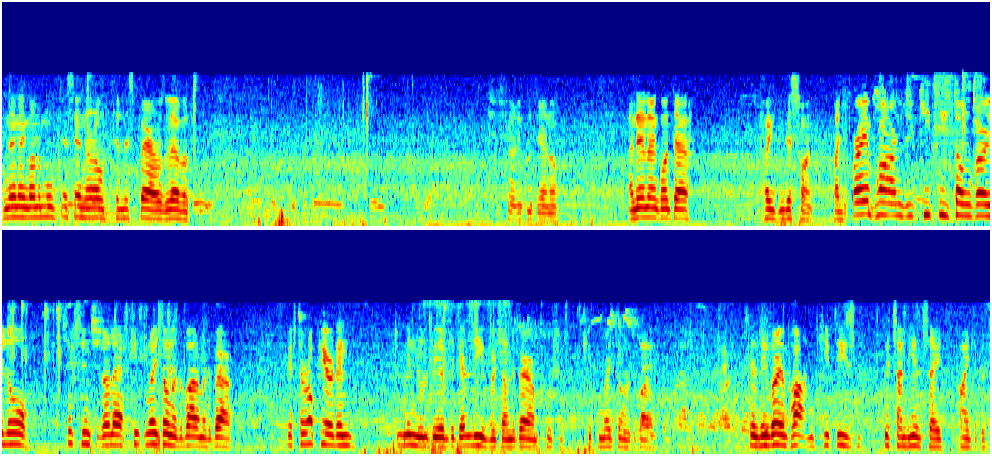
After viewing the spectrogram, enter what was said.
and then I'm going to move this in or out till this bar is level. She's fairly good there now. And then I'm going to tighten this one. And very important to keep these down very low, six inches or less, keep them right down at the bottom of the bar. If they're up here then the wind will be able to get leverage on the bar and push it. Keep them right down at the bottom. It's going to be very important to keep these bits on the inside, pointy bits.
